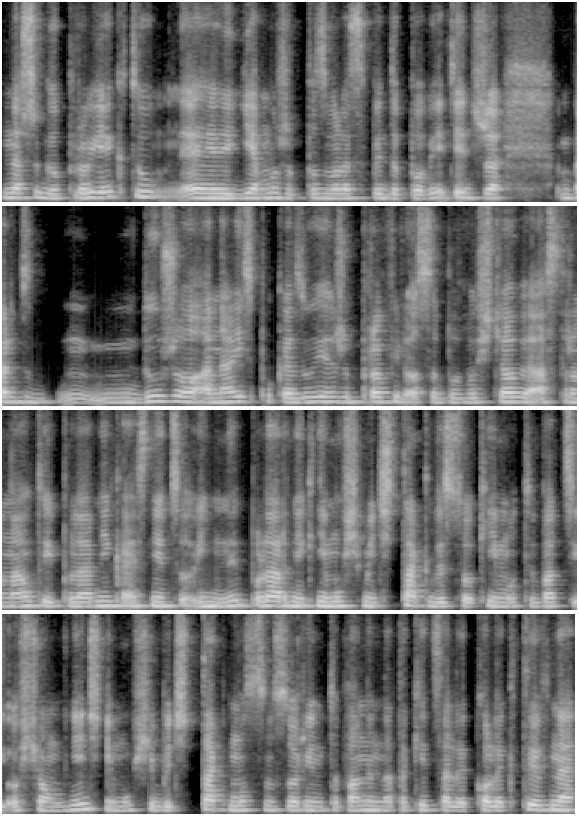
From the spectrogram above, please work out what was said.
naszego projektu. Yy, ja może pozwolę sobie dopowiedzieć, że bardzo mm, dużo analiz pokazuje, że profil osobowościowy astronauty i polarnika jest nieco inny. Polarnik nie musi mieć tak wysokiej motywacji osiągnięć, nie musi być tak mocno zorientowany na takie cele kolektywne,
